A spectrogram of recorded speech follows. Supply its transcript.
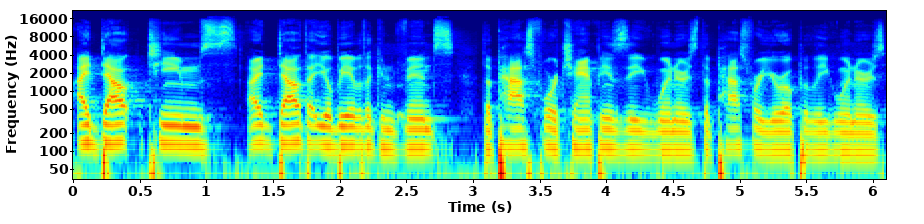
I doubt teams. I doubt that you'll be able to convince the past four Champions League winners, the past four Europa League winners,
